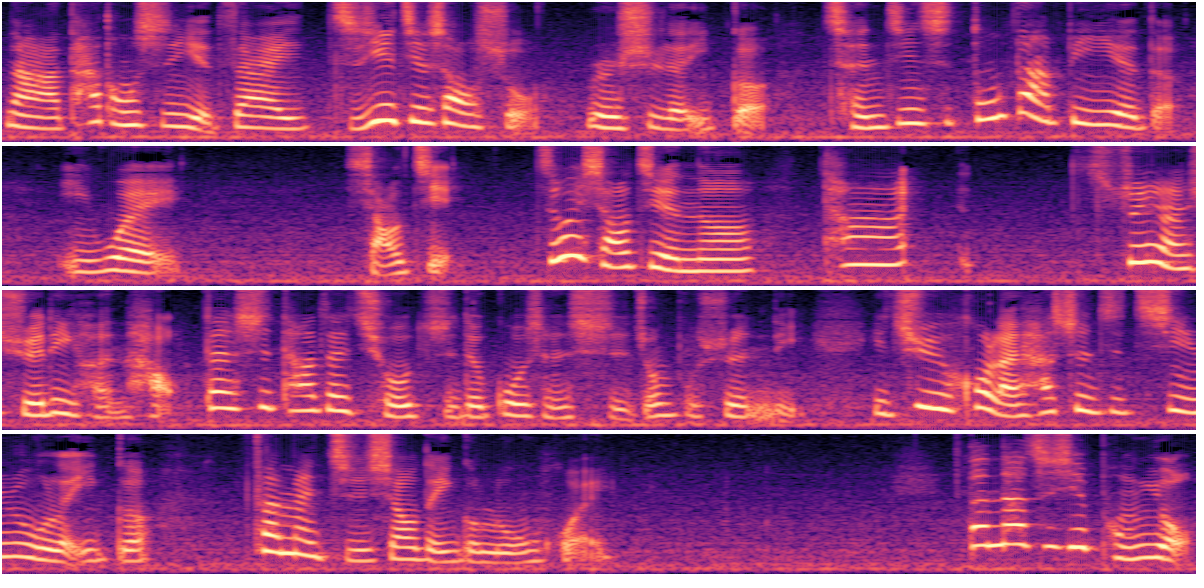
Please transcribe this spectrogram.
那他同时也在职业介绍所认识了一个曾经是东大毕业的一位小姐，这位小姐呢？她虽然学历很好，但是她在求职的过程始终不顺利，以至于后来她甚至进入了一个贩卖直销的一个轮回。但他这些朋友，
